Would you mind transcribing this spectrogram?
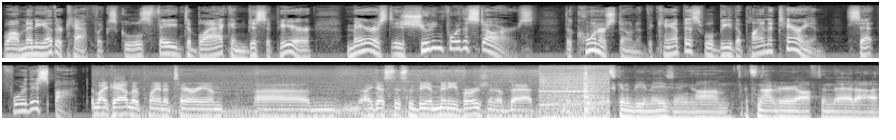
While many other Catholic schools fade to black and disappear, Marist is shooting for the stars. The cornerstone of the campus will be the planetarium set for this spot. Like Adler Planetarium, um, I guess this would be a mini version of that. It's going to be amazing. Um, it's not very often that uh,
